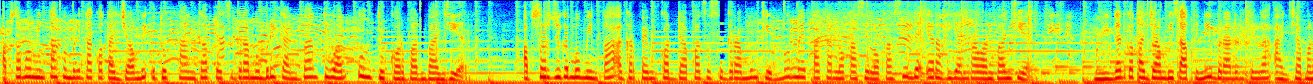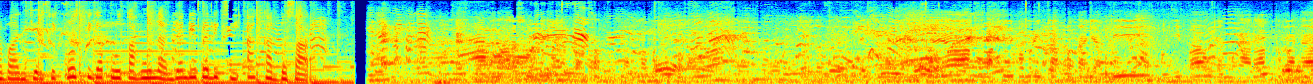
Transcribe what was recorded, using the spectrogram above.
Apsar meminta pemerintah Kota Jambi untuk tanggap dan segera memberikan bantuan untuk korban banjir. Absor juga meminta agar Pemkot dapat sesegera mungkin memetakan lokasi-lokasi daerah yang rawan banjir. Mengingat kota Jambi saat ini berada di tengah ancaman banjir siklus 30 tahunan yang diprediksi akan besar. Pemerintah Kota Jambi menghimbau dan mengharap kepada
